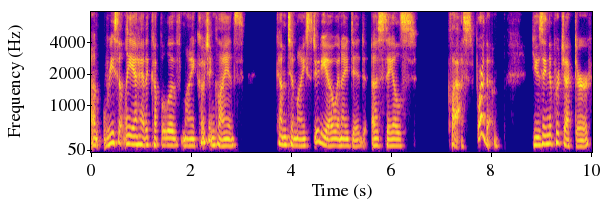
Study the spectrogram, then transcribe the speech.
Um, recently, I had a couple of my coaching clients come to my studio and I did a sales class for them using the projector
